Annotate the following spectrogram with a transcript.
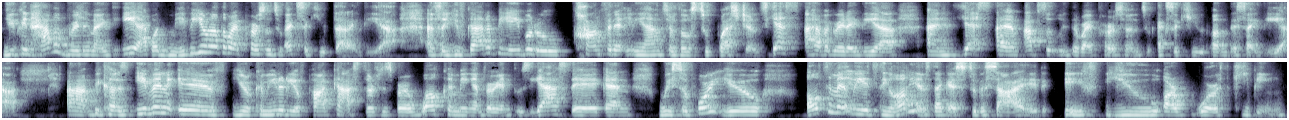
You can have a brilliant idea, but maybe you're not the right person to execute that idea. And so you've got to be able to confidently answer those two questions. Yes, I have a great idea. And yes, I am absolutely the right person to execute on this idea. Uh, because even if your community of podcasters is very welcoming and very enthusiastic and we support you, ultimately it's the audience that gets to decide if you are worth keeping,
